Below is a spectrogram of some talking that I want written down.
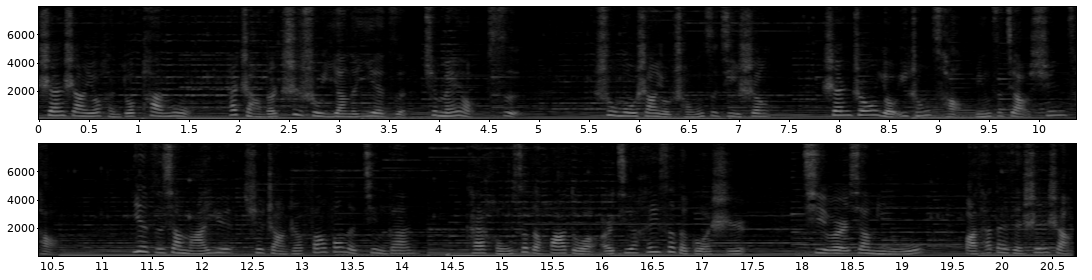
山上有很多畔木，它长得质树一样的叶子，却没有刺。树木上有虫子寄生。山中有一种草，名字叫熏草，叶子像麻叶，却长着方方的茎干。开红色的花朵而结黑色的果实，气味像米糊，把它带在身上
